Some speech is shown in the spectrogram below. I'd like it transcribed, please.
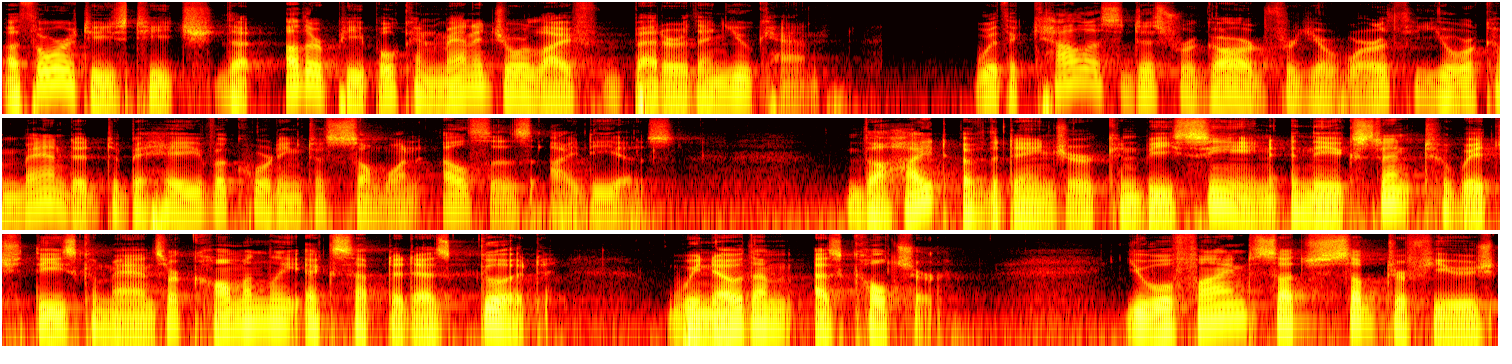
Authorities teach that other people can manage your life better than you can. With a callous disregard for your worth, you are commanded to behave according to someone else's ideas. The height of the danger can be seen in the extent to which these commands are commonly accepted as good. We know them as culture. You will find such subterfuge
